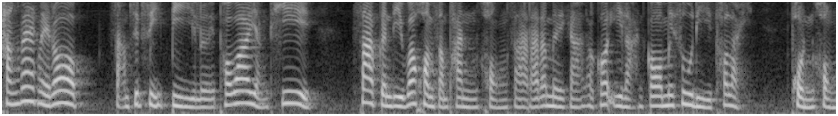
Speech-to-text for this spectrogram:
ครั้งแรกในรอบ 34 ปีเลย เพราะว่าอย่างที่ทราบกันดีว่าความสัมพันธ์ของสหรัฐอเมริกา แล้วก็อิหร่านก็ไม่สู้ดีเท่าไหร่ ผลของ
